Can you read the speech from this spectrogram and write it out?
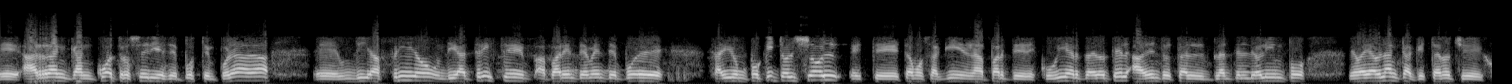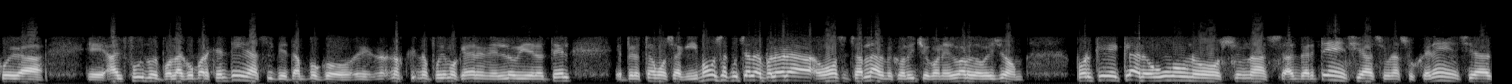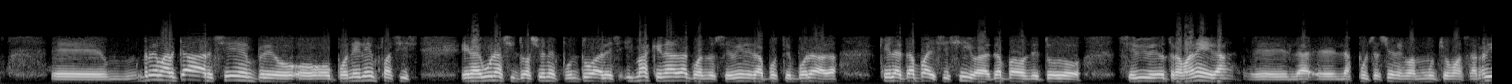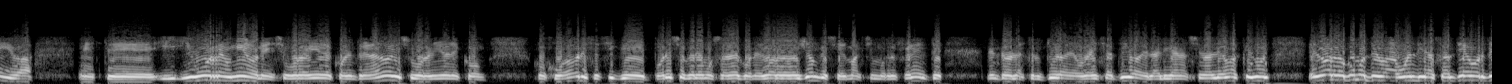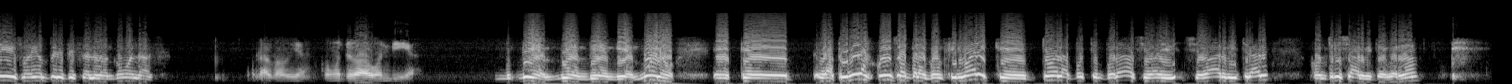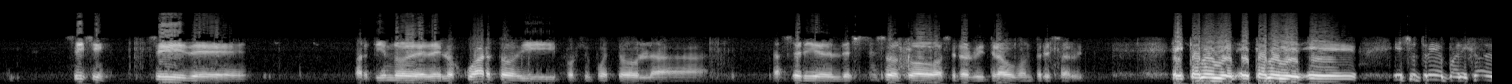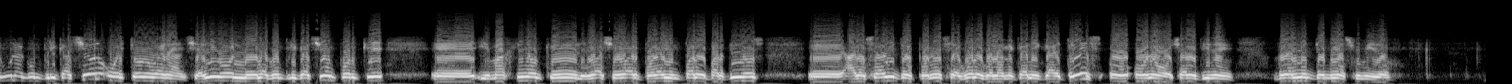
eh, arrancan cuatro series de postemporada, eh, un día frío, un día triste, aparentemente puede salir un poquito el sol, este, estamos aquí en la parte descubierta del hotel, adentro está el plantel de Olimpo de Bahía Blanca que esta noche juega eh, al fútbol por la Copa Argentina, así que tampoco nos, pudimos quedar en el lobby del hotel, pero estamos aquí. Vamos a escuchar la palabra, o vamos a charlar, mejor dicho, con Eduardo Bellón, porque claro, hubo unos, unas advertencias, unas sugerencias, remarcar siempre o, poner énfasis en algunas situaciones puntuales y más que nada cuando se viene la postemporada, que es la etapa decisiva, la etapa donde todo se vive de otra manera, las pulsaciones van mucho más arriba, este, y, hubo reuniones, hubo reuniones con entrenadores, hubo reuniones con, con jugadores, así que por eso queremos hablar con Eduardo Bollón, que es el máximo referente dentro de la estructura organizativa de la Liga Nacional de Básquetbol. Eduardo, ¿cómo te va? Buen día. Santiago Ortega y Fabián Pérez te saludan. ¿Cómo andás? Hola Fabián, ¿cómo te va? Buen día. Bien, bien, bien, bien. Bueno, este, las primeras cosas para confirmar es que toda la postemporada se va, se va a arbitrar con tres árbitros, ¿verdad? Sí, sí, sí, de, partiendo de, los cuartos y por supuesto la, la serie del descenso, todo va a ser arbitrado con tres árbitros. Está muy bien, está muy bien. Eh, ¿Eso trae aparejada alguna complicación o es todo ganancia? Digo lo la complicación porque eh, imagino que les va a llevar por ahí un par de partidos eh, a los árbitros ponerse de acuerdo con la mecánica de tres o, o no, ya lo tienen realmente muy asumido.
